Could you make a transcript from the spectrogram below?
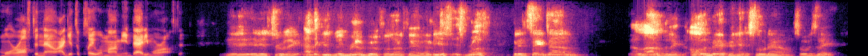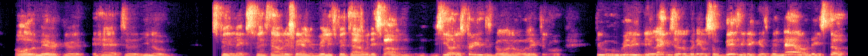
more often now. I get to play with mommy and daddy more often. Yeah, it is true. Like I think it's been real good for a lot of families. I mean, it's it's rough, but at the same time, a lot of it, like all America had to slow down. So it's like all America had to, you know, spend like spend time with their family, really spend time with their spouse. You see all this craziness going on, like people people who really didn't like each other, but they were so busy they couldn't spend now they stuck.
